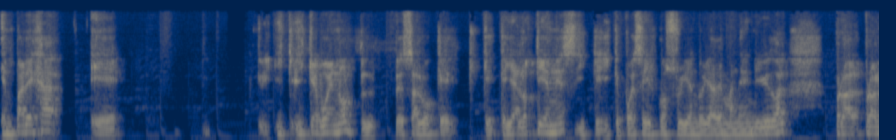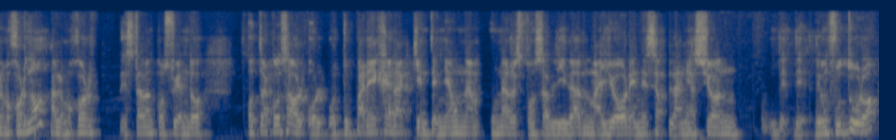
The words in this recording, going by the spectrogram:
en pareja, eh, y, y, qué bueno, es algo que, ya lo tienes y que, puedes seguir construyendo ya de manera individual, pero a, pero a, lo mejor no, a lo mejor estaban construyendo otra cosa o, tu pareja era quien tenía una, responsabilidad mayor en esa planeación de, un futuro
